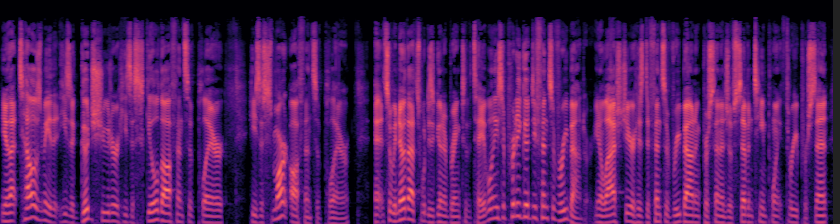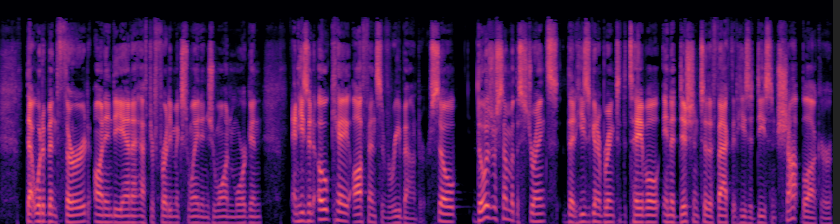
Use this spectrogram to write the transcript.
you know that tells me that he's a good shooter. He's a skilled offensive player. He's a smart offensive player, and so we know that's what he's going to bring to the table. And he's a pretty good defensive rebounder. You know, last year his defensive rebounding percentage of seventeen point three percent that would have been third on Indiana after Freddie McSwain and Juwan Morgan. And he's an okay offensive rebounder. So those are some of the strengths that he's going to bring to the table, in addition to the fact that he's a decent shot blocker.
